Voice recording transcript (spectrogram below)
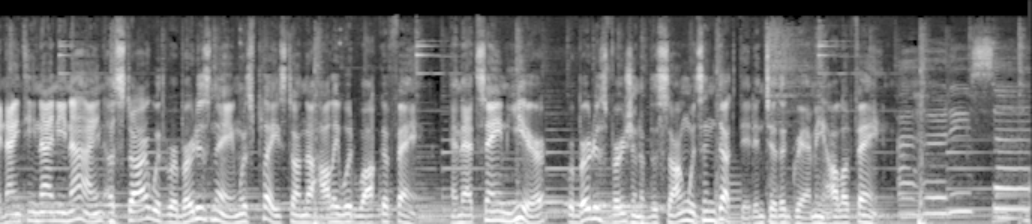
In 1999, a star with Roberta's name was placed on the Hollywood Walk of Fame, and that same year, Roberta's version of the song was inducted into the Grammy Hall of Fame. I heard he sang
